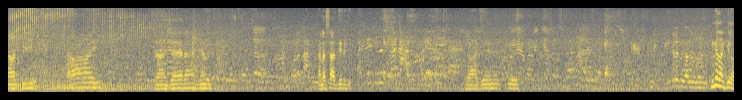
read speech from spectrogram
நாட்டில் ஆய் ராஜராஜன். நட சாத்தியிருக்கு ராஜனுக்கு. இங்கே தான் கீழே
